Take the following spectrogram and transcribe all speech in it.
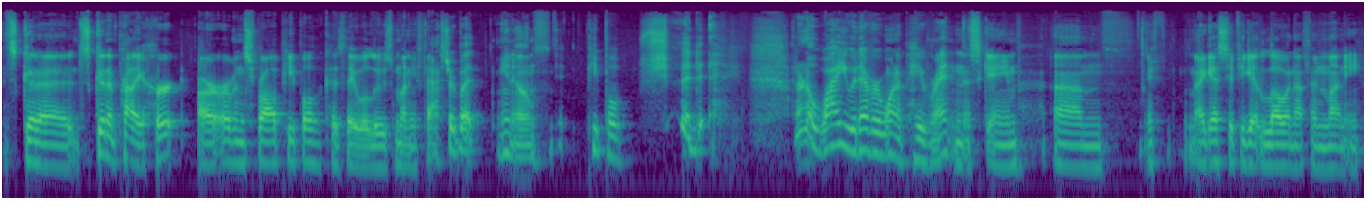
it's gonna it's gonna probably hurt our urban sprawl people because they will lose money faster. But you know, people should. I don't know why you would ever want to pay rent in this game. Um, if I guess if you get low enough in money,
